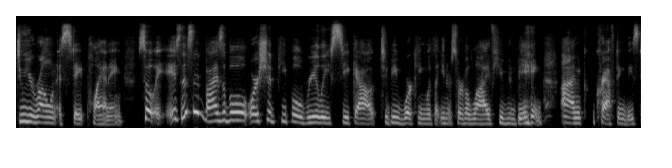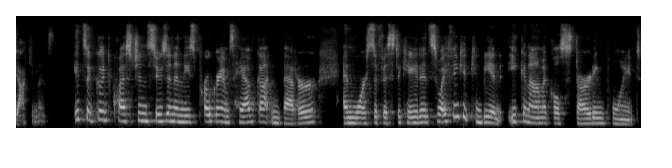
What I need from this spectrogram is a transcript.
do your own estate planning. So is this advisable or should people really seek out to be working with, you know, sort of a live human being on crafting these documents? It's a good question, Susan, and these programs have gotten better and more sophisticated. So I think it can be an economical starting point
